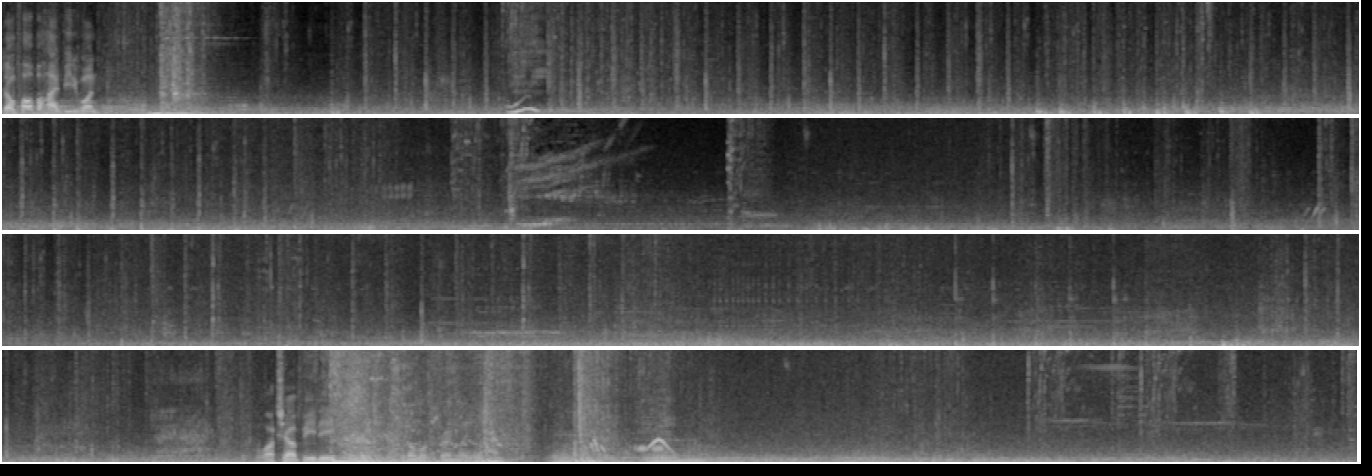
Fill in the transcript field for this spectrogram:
Don't fall behind, BD1. Watch out, BD. You don't look friendly.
